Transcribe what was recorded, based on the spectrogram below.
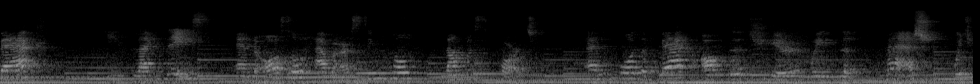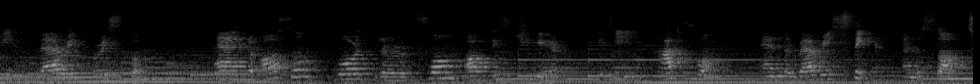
back is like this and also have a simple lumbar support. And for the back of the chair with the mesh, which is very breathable. And also for the foam of this chair, it is cut foam and very thick and soft.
